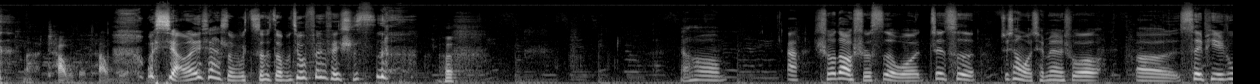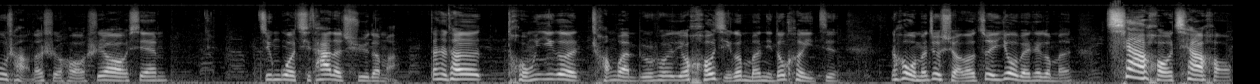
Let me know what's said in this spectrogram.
啊，差不多差不多。我想了一下，怎么怎怎么就狒狒十四？然后啊，说到十四，我这次就像我前面说，呃，CP 入场的时候是要先经过其他的区的嘛，但是它同一个场馆，比如说有好几个门你都可以进，然后我们就选了最右边这个门，恰好恰好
